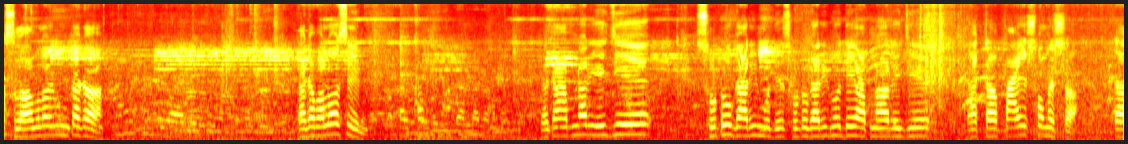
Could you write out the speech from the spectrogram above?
আসসালামু আলাইকুম, কাকা। কাকা, ভালো আছেন? কাকা, আপনার এই যে ছোট গাড়ির মধ্যে, ছোট গাড়ির মধ্যে আপনার এই যে একটা পায়ের সমস্যা, তা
